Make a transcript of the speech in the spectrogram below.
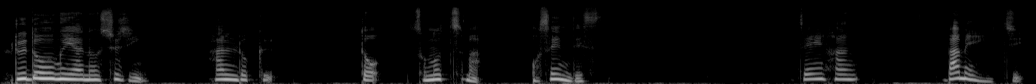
古道具屋の主人半六とその妻おせんです。前半場面1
